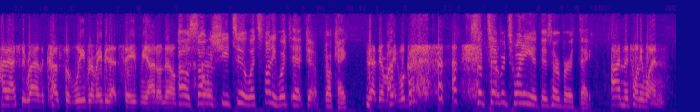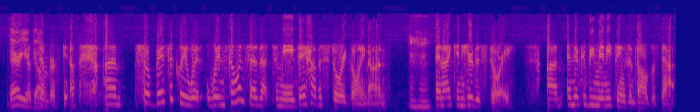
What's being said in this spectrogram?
I'm actually right on the cusp of Libra. Maybe that saved me. I don't know. Oh, so is she too. What's funny? What? Uh, okay. No, never mind. We'll go. September 20th is her birthday. I'm the 21. There you go. September. Yeah. Um, so basically, what, when someone says that to me, they have a story going on, Mm-hmm. and I can hear the story. Um, and there could be many things involved with that.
